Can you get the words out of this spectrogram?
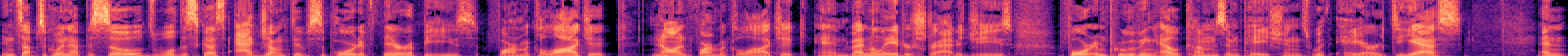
In subsequent episodes, we'll discuss adjunctive supportive therapies, pharmacologic, non pharmacologic, and ventilator strategies for improving outcomes in patients with ARDS. And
